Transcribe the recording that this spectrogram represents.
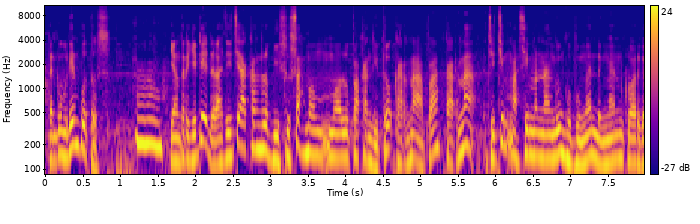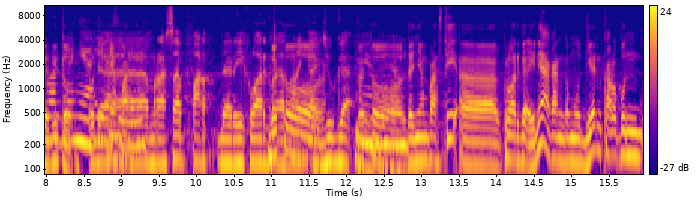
Dan kemudian putus. aha. Yang terjadi adalah Cici akan lebih susah mem- melupakan Dito karena apa? Karena Cici masih menanggung hubungan dengan keluarga Dito. Keluarganya, udah iya yang eh, merasa part dari keluarga Betul, mereka juga. betul. gitu. Dan yang pasti eh, keluarga ini akan kemudian, kalaupun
